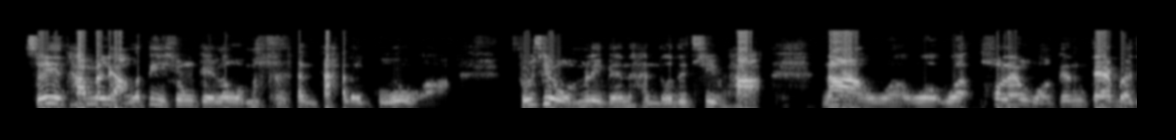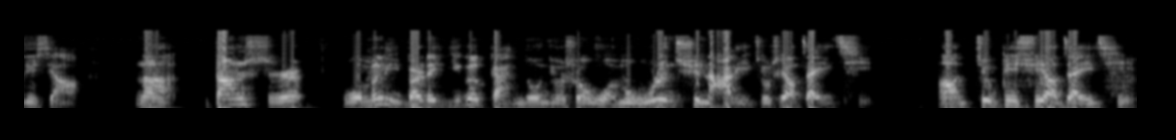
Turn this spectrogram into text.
所以他们两个弟兄给了我们 很大的鼓舞啊。除去我们里边的很多的惧怕，那我我我后来我跟 Deborah 就想，那当时我们里边的一个感动就是说，我们无论去哪里就是要在一起，啊，就必须要在一起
